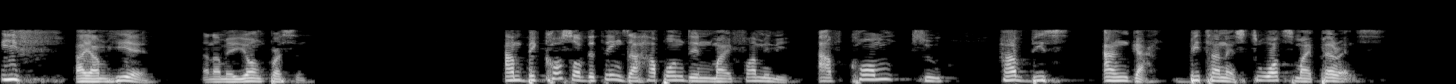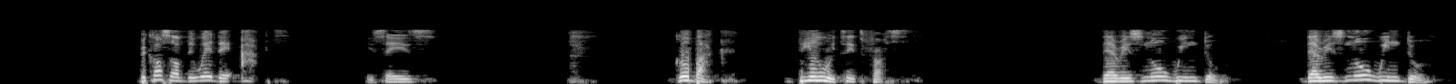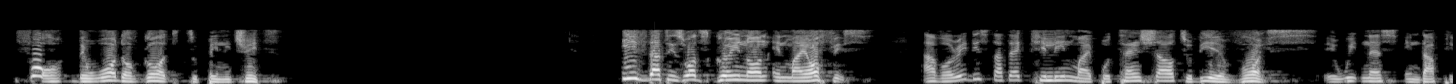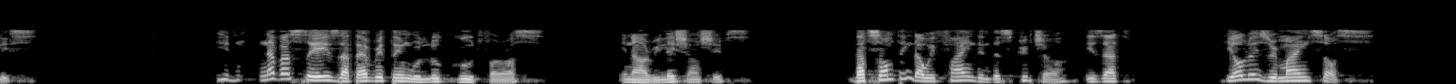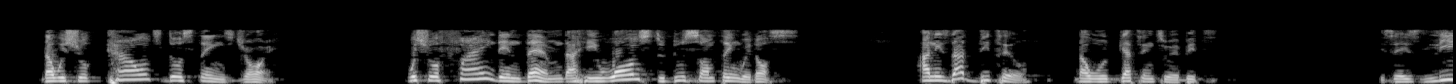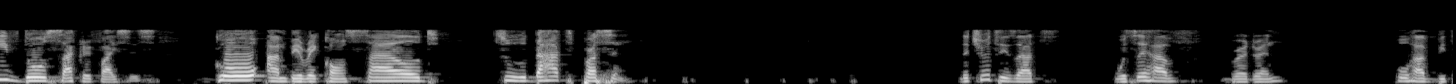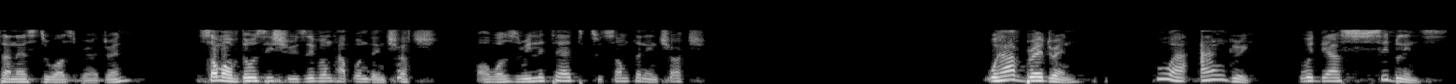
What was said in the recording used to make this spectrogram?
If I am here and I'm a young person, and because of the things that happened in my family, I've come to have this anger, bitterness towards my parents because of the way they act. He says, go back, deal with it first. There is no window. There is no window for the word of God to penetrate. If that is what's going on in my office, I've already started killing my potential to be a voice, a witness in that place. He never says that everything will look good for us in our relationships. But something that we find in the scripture is that he always reminds us that we should count those things joy. We should find in them that he wants to do something with us. And it's that detail that we'll get into a bit. He says, leave those sacrifices go and be reconciled to that person. The truth is that we still have brethren who have bitterness towards brethren. Some of those issues even happened in church or was related to something in church. We have brethren who are angry with their siblings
